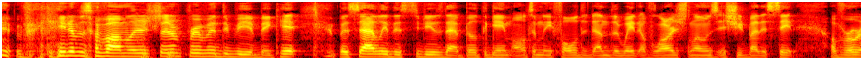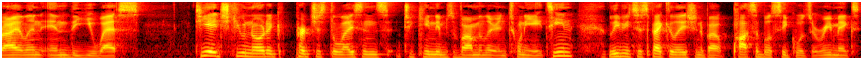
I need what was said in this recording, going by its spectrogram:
Kingdoms of Amalur should have proven to be a big hit, but sadly the studios that built the game ultimately folded under the weight of large loans issued by the state of Rhode Island in the US. THQ Nordic purchased the license to Kingdoms of Amalur in 2018, leading to speculation about possible sequels or remakes.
